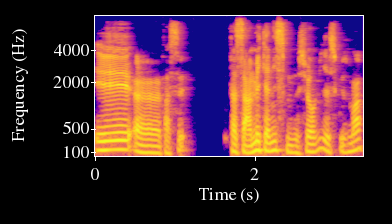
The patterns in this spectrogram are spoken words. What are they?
Et euh, enfin, c'est un mécanisme de survie, excuse-moi,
